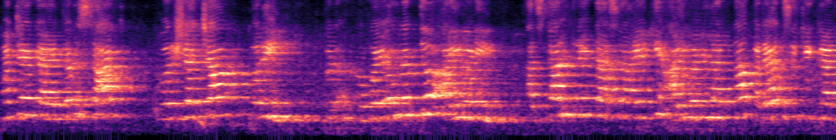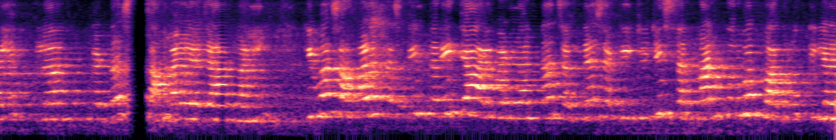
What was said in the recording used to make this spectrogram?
म्हणजे काय? तर साठ वर्षाच्या वरील वयोवृद्ध आई वडील आजकाल ट्रेंड असा आहे की आई वडिलांना बऱ्याच ठिकाणी मुलांकडनं सांभाळले जात किंवा सांभाळत असतील तरी त्या आई वडिलांना जगण्यासाठीची जी सन्मानपूर्वक वागणूक दिल्या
